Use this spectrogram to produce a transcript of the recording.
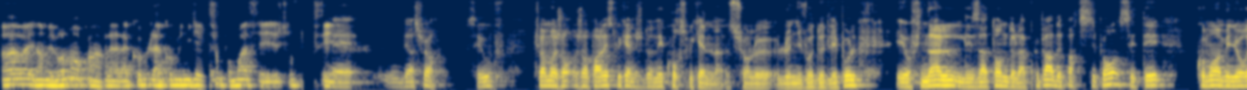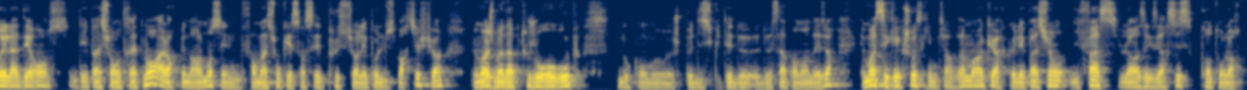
ah ouais, non, mais vraiment, enfin, la, la, la communication, pour moi, c'est, je trouve que c'est. Bien sûr, c'est ouf. Tu vois, moi, j'en parlais ce week-end, je donnais cours ce week-end sur le, niveau 2 de l'épaule. Et au final, les attentes de la plupart des participants, c'était comment améliorer l'adhérence des patients au traitement, alors que normalement, c'est une formation qui est censée être plus sur l'épaule du sportif, tu vois. Mais moi, je m'adapte toujours au groupe, donc on- je peux discuter de, ça pendant des heures. Et moi, c'est quelque chose qui me tient vraiment à cœur, que les patients, ils fassent leurs exercices quand on leur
